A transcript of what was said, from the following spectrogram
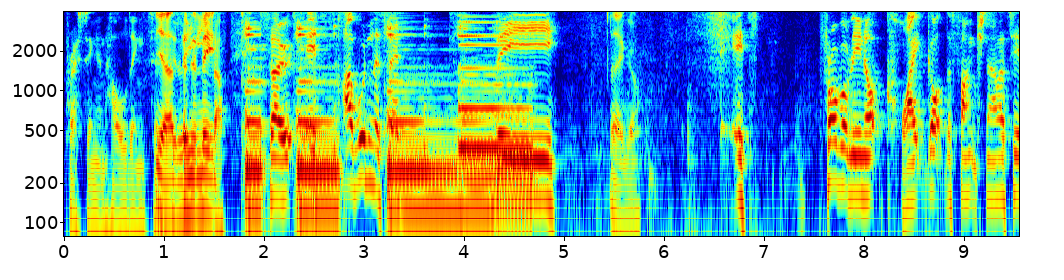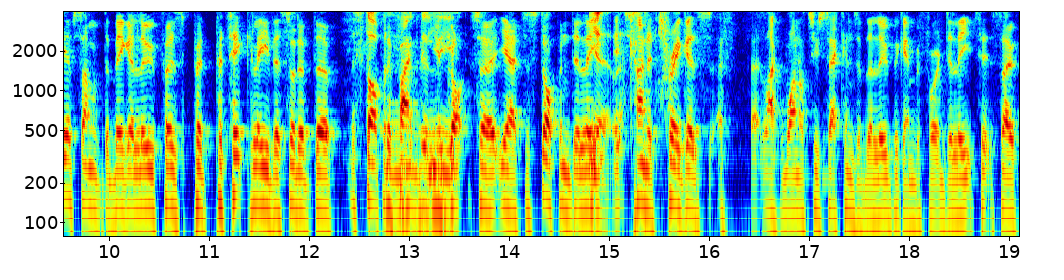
pressing and holding to, Yeah, to delete, delete. stuff. So it's, I wouldn't have said the, There you go. it's probably not quite got the functionality of some of the bigger loopers, but particularly the sort of the, The stop the and fact that you've got to yeah to stop and delete. Yeah, it kind of triggers a f like one or two seconds of the loop again before it deletes it. So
